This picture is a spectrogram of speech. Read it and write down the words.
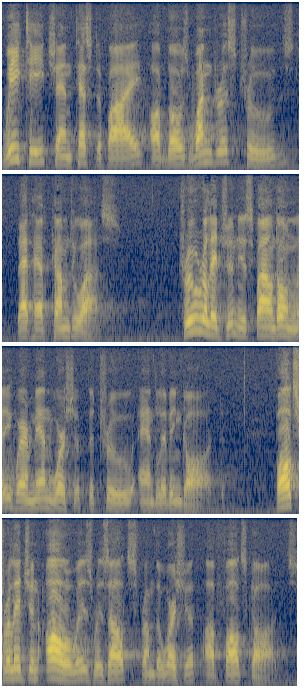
we teach and testify of those wondrous truths that have come to us. True religion is found only where men worship the true and living God. False religion always results from the worship of false gods.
